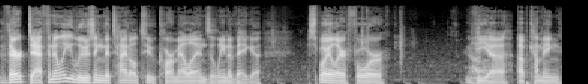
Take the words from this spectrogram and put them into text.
they're definitely losing the title to carmella and zelina vega. Spoiler for the uh, upcoming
